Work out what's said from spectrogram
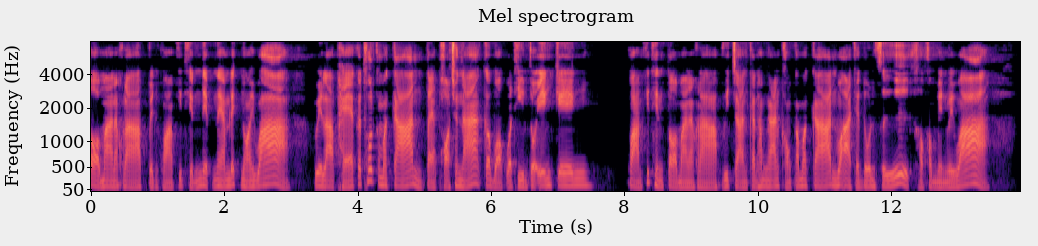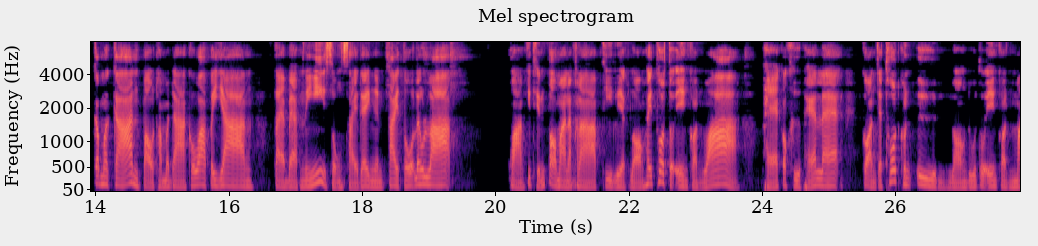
ต่อมานะครับ เป็นความคิดเห็นเหน็บแนมเล็กน้อยว่า เวลาแพ้ก็โทษกรรมการ แต่พอชนะก็บอกว่าทีมตัวเองเก่ง ความคิดเห็นต่อมานะครับ วิจารณ์การทำงานของกรรมการว่าอาจจะโดนซื้อ เขาคอมเมนต์ไว้ว่า กรรมการเป่าธรรมดาก็ว่าไปอย่าง แต่แบบนี้สงสัยได้เงินใต้โต๊ะแล้วละความคิดเห็นต่อมานะครับ ที่เรียกร้องให้โทษตัวเองก่อนว่า แพ้ก็คือแพ้และ ก่อนจะโทษคนอื่น ลองดูตัวเองก่อนไหม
